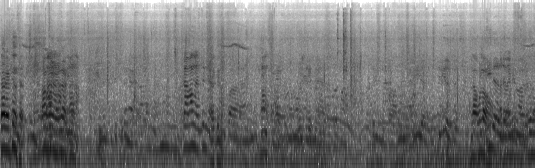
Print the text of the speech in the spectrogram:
சார் எடுத்து சார். வா வாங்கிக்கோ வா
